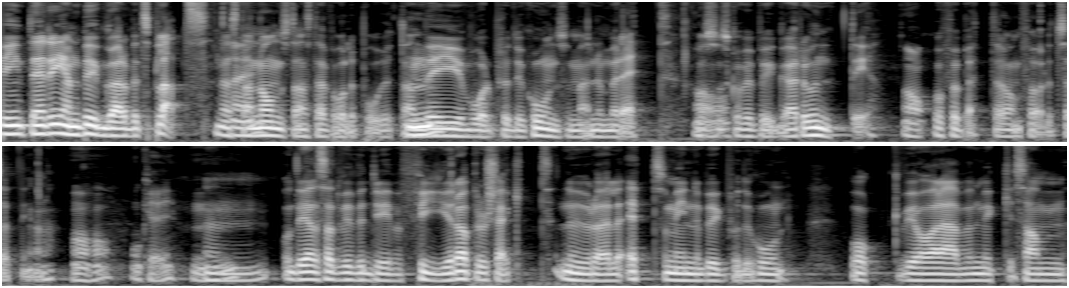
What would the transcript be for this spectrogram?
är inte en ren byggarbetsplats nästan Nej. någonstans där vi håller på. Utan mm. det är ju vår produktion som är nummer ett. Och ja. så ska vi bygga runt det. Ja. Och förbättra de förutsättningarna. Jaha, okej. Okay. Mm. Mm. Och dels att vi bedriver fyra projekt nu då, eller ett som är inne i byggproduktion. Och vi har även mycket sam,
